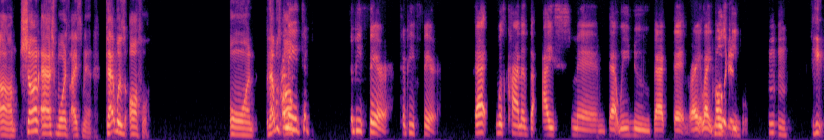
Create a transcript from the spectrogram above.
um, Shawn Ashmore's Iceman. That was awful. On that was I awful. mean, to to be fair, to be fair, that was kind of the Iceman that we knew back then, right? Like most it is. people. Mm-mm. He.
